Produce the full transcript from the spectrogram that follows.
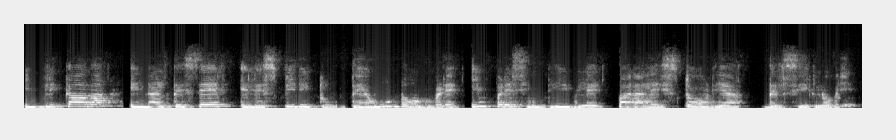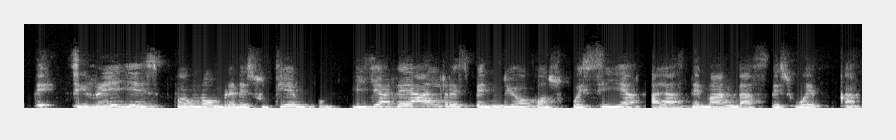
implicaba enaltecer el espíritu de un hombre imprescindible para la historia del siglo XX. Si Reyes fue un hombre de su tiempo, Villarreal respondió con su poesía a las demandas de su época.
